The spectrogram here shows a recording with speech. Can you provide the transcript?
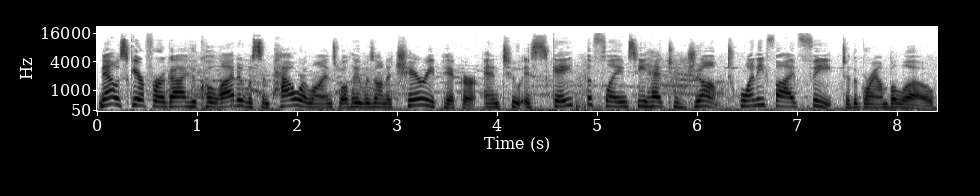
Now, a scare for a guy who collided with some power lines while he was on a cherry picker, and to escape the flames, he had to jump 25 feet to the ground below.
